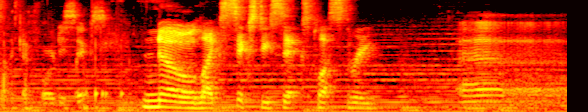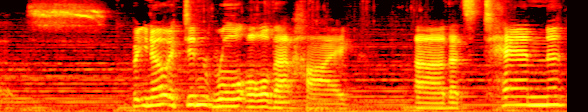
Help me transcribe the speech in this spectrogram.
Like a 46. No, like 66 plus 3. Uh, it's- But you know, it didn't roll all that high. Uh, that's 10.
